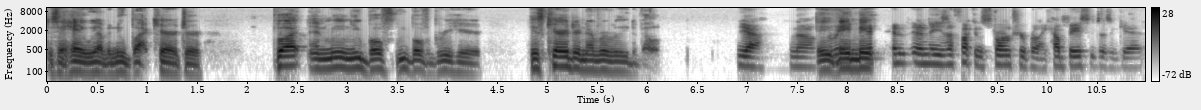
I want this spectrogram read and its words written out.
to say, hey, we have a new black character. But and me and you both we both agree here, his character never really developed. Yeah, no. They- I they made- and, and he's a fucking stormtrooper. Like, how basic does it get?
